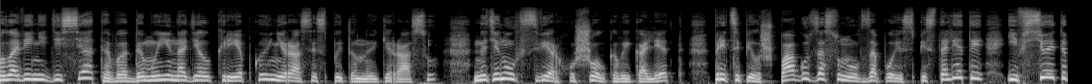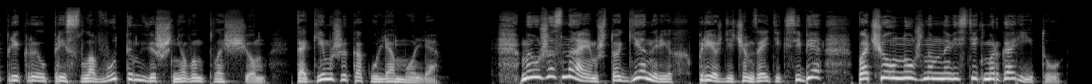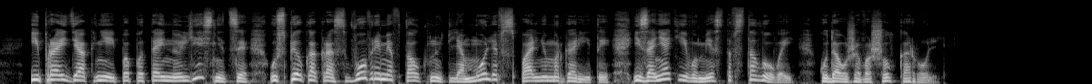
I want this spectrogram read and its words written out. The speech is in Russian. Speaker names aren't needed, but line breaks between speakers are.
половине десятого Демуи надел крепкую, не раз испытанную кирасу, натянул сверху шелковый калет, прицепил шпагу, засунул за пояс пистолеты и все это прикрыл пресловутым вишневым плащом, таким же, как у Ля-Моля. Мы уже знаем, что Генрих, прежде чем зайти к себе, почел нужным навестить Маргариту и, пройдя к ней по потайной лестнице, успел как раз вовремя втолкнуть Ля Моля в спальню Маргариты и занять его место в столовой, куда уже вошел король.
